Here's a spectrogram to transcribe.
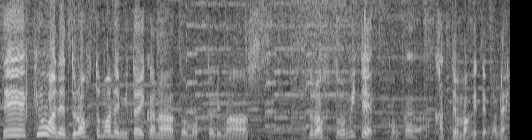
う。で、今日はね、ドラフトまで見たいかなと思っております。ドラフトを見て、今回は勝っても負けてもね。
